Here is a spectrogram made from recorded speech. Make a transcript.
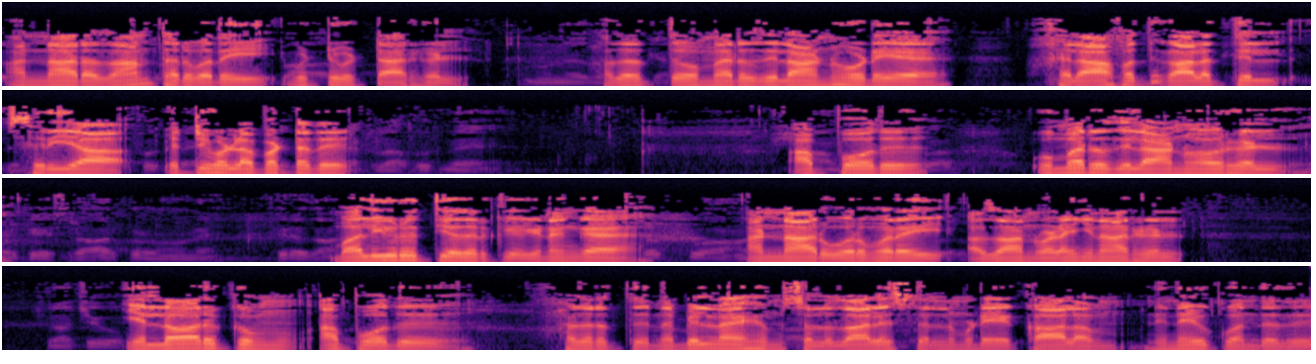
அன்னார் அசான் தருவதை விட்டுவிட்டார்கள். ஹதரத் உமர் ஜிலானுடைய ஹிலாஃபத் காலத்தில் சிரியா வெற்றி கொள்ளப்பட்டது அப்போது உமர் திலானு அவர்கள் வலியுறுத்தியதற்கு இணங்க அன்னார் ஒருமுறை அசான் வழங்கினார்கள் எல்லாருக்கும் அப்போது ஹதரத் நபில் நாயகம் சல்லா அலிசல்லமுடைய காலம் நினைவுக்கு வந்தது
